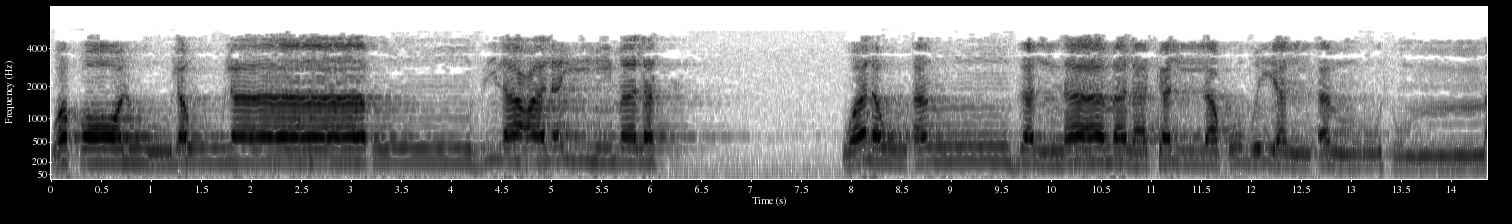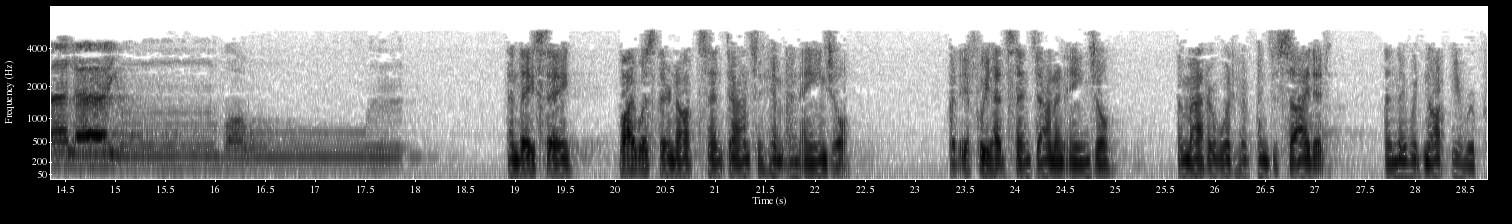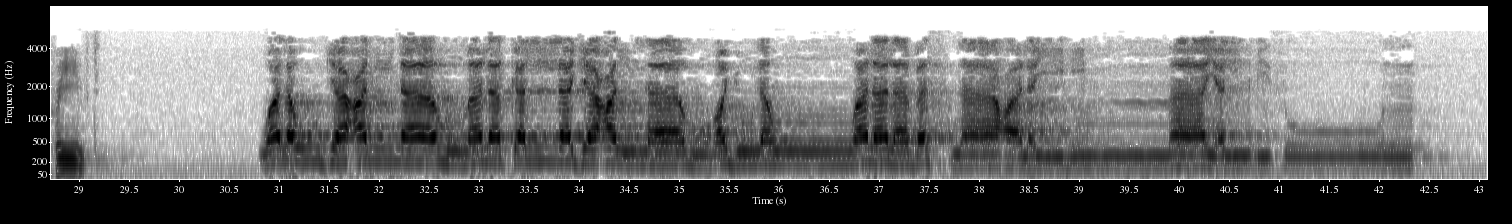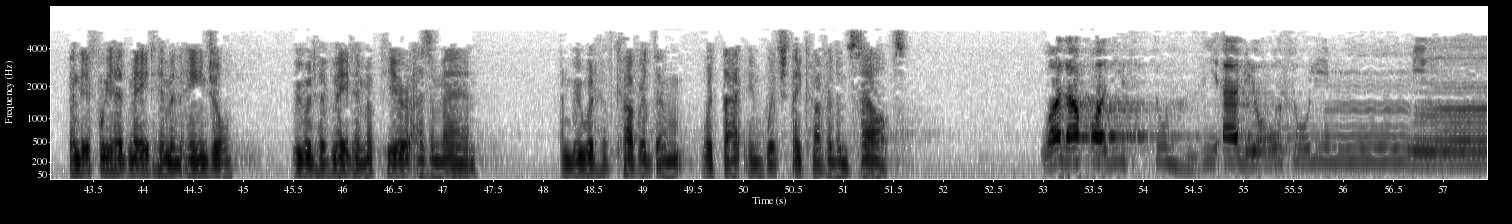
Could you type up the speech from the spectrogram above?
وقالوا لولا أنزل عليه ملك ولو أنزلنا ملكا لقضي الأمر ثم لا ينظرون And they say, Why was there not sent down to him an angel? But if we had sent down an angel, the matter would have been decided, and they would not be reprieved. ولو جعلناه ملكا لجعلناه رجلا وللبسنا عليهم ما يلبسون And if we had made him an angel, we would have made him appear as a man, and we would have covered them with that in which they cover themselves. ولقد استهزئ برسل من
